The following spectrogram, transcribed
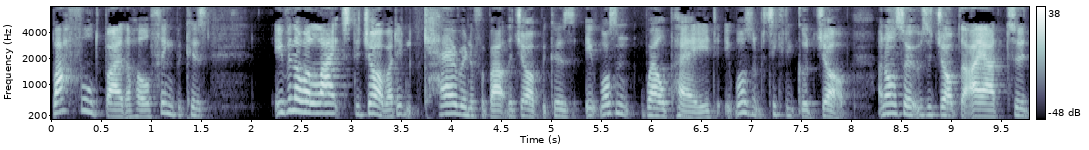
baffled by the whole thing because even though I liked the job, I didn't care enough about the job because it wasn't well paid. It wasn't a particularly good job, and also it was a job that I had to.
